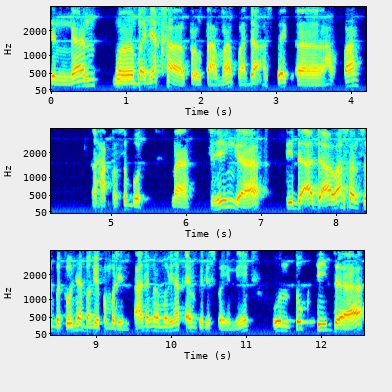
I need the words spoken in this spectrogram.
dengan banyak hal, terutama pada aspek apa hak tersebut. Nah, sehingga tidak ada alasan sebetulnya bagi pemerintah dengan melihat empirisme ini untuk tidak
